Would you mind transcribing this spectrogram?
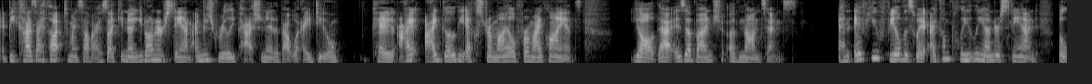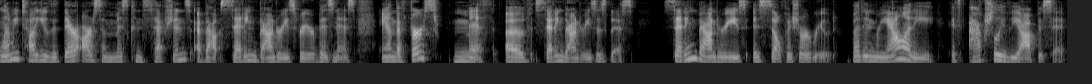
And because I thought to myself, I was like, you know, you don't understand. I'm just really passionate about what I do. Okay. I, I go the extra mile for my clients. Y'all, that is a bunch of nonsense. And if you feel this way, I completely understand. But let me tell you that there are some misconceptions about setting boundaries for your business. And the first myth of setting boundaries is this setting boundaries is selfish or rude. But in reality, it's actually the opposite.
